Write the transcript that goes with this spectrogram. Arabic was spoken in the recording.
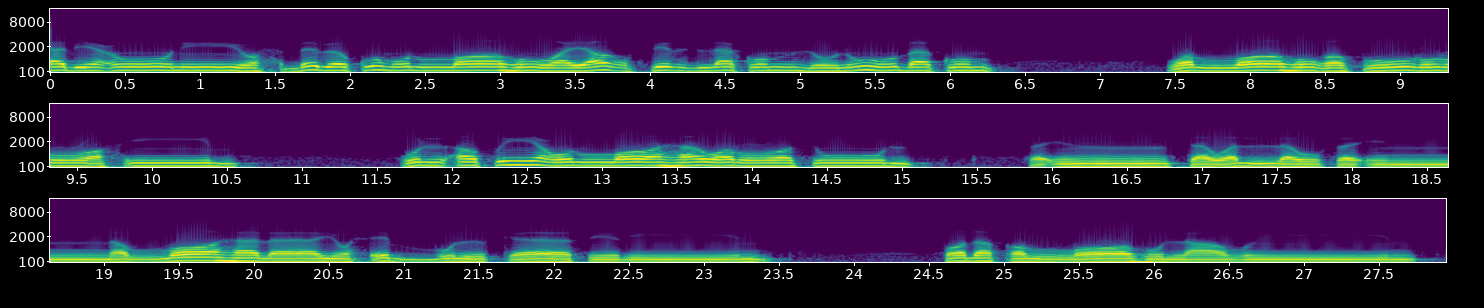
فاتبعوني يحببكم الله ويغفر لكم ذنوبكم والله غفور رحيم. قل أطيعوا الله والرسول فإن تولوا فإن الله لا يحب الكافرين. صدق الله العظيم.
